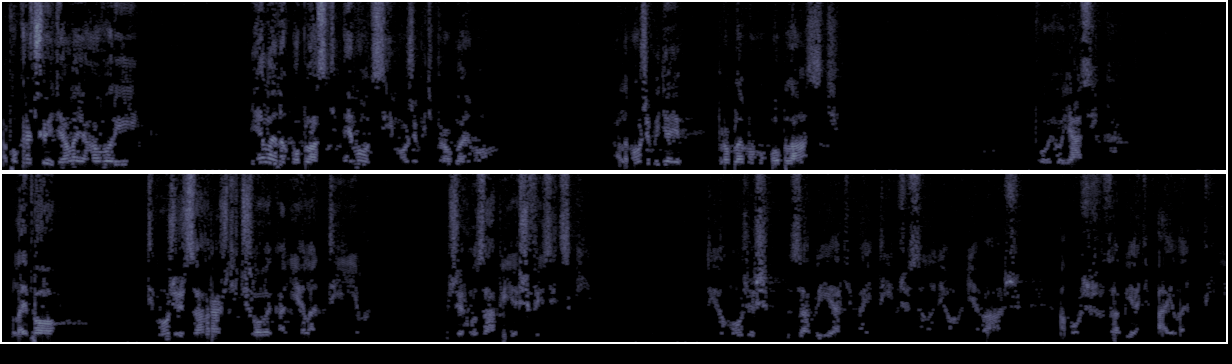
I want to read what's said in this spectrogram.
A pokračuje ďalej a hovorí, nielen oblasť emócií môže byť problémom, ale môže byť aj problémom oblasť tvojho jazyka. Lebo ty môžeš zavraždiť človeka nielen tým, že ho zabiješ fyzicky. Ty ho môžeš zabíjať aj tým, že sa na neho hneváš. A môžeš ho zabíjať aj len tým,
